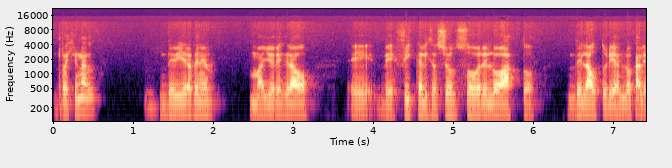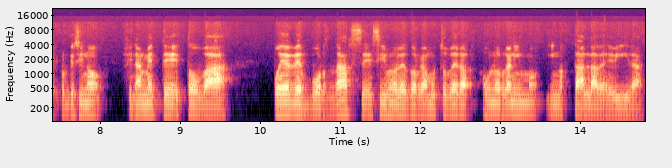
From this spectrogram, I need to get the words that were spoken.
Regional debiera tener mayores grados eh, de fiscalización sobre los actos de las autoridades locales, porque si no, finalmente esto va, puede desbordarse si uno le otorga mucho poder a un organismo y no está la debida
